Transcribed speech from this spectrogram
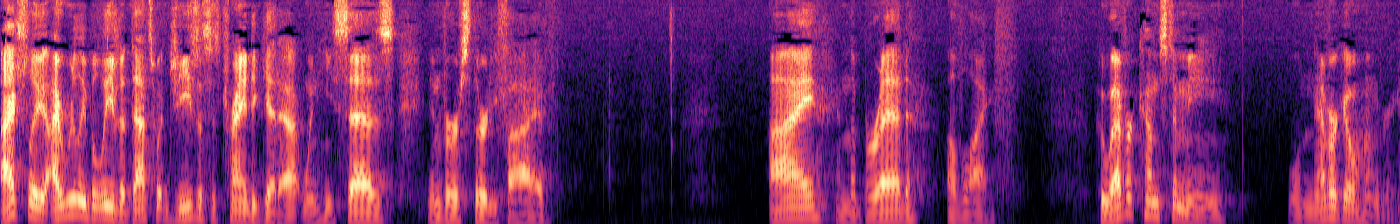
I Actually, I really believe that that's what Jesus is trying to get at when he says in verse 35 I am the bread of life. Whoever comes to me will never go hungry,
